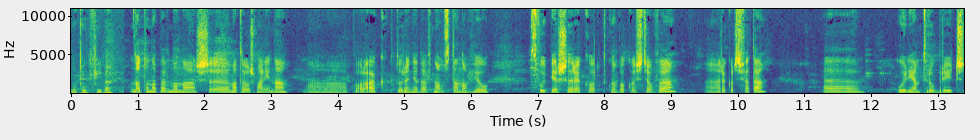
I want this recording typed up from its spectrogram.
na tą chwilę? No to na pewno nasz e, Mateusz Malina, e, Polak, który niedawno ustanowił swój pierwszy rekord głębokościowy, rekord świata. William Trubridge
